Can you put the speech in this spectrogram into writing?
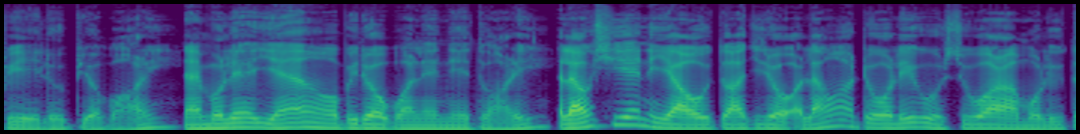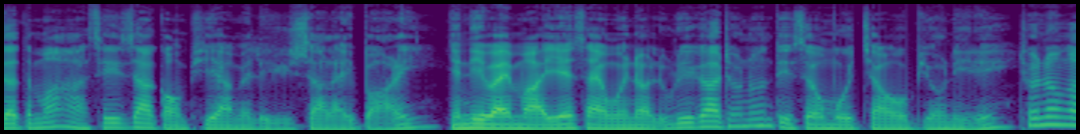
တွေ့ရလို့ပြောပါတယ်။နိုင်မိုးလည်းရမ်းအောင်ပြီးတော့ဝမ်းလဲနေသွားတယ်။အလောင်းရှိတဲ့နေရာကိုသွားကြည့်တော့အလောင်းအတော်လေးကိုစူရတာမို့လူသက်သမားဟာစေးစားကောင်ဖြစ်ရမယ်လို့ယူဆလိုက်ပါတယ်။ညနေပိုင်းမှာရဲဆိုင်ဝင်တော့လူတွေကထွန်းထွန်းတည်ဆုံးမှုအကြောင်းကိုပြောနေတယ်။ထွန်းထွန်းက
